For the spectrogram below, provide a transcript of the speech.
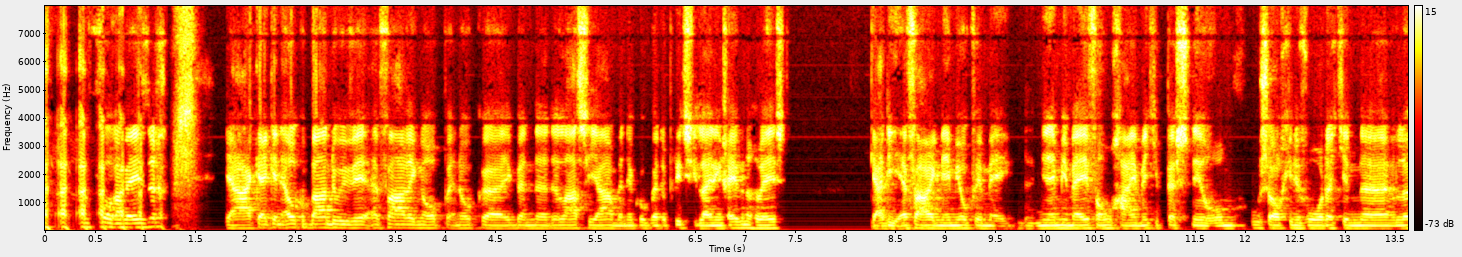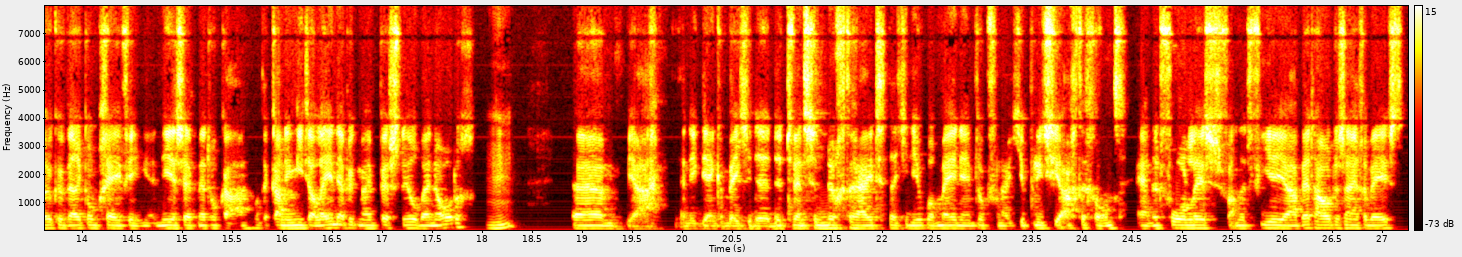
voor aanwezig. Ja, kijk, in elke baan doe je weer ervaringen op. En ook, uh, ik ben de, de, laatste jaren ben ik ook bij de politie leidinggevende geweest. ja, die ervaring neem je ook weer mee. Die neem je mee van hoe ga je met je personeel om? Hoe zorg je ervoor dat je een leuke werkomgeving neerzet met elkaar? Want dat kan ik niet alleen, daar heb ik mijn personeel bij nodig. Mm Ehm, ja, en ik denk een beetje de, de Twentse nuchterheid, dat je die ook wel meeneemt, ook vanuit je politieachtergrond. En het voordeel van het vier jaar wethouder zijn geweest,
